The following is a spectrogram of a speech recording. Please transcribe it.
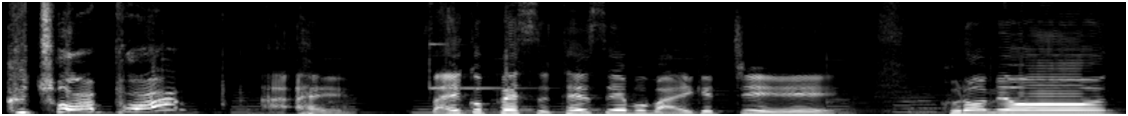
그쵸 아빠? 아이, 사이코패스 테스트 해보면 알겠지. 그러면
